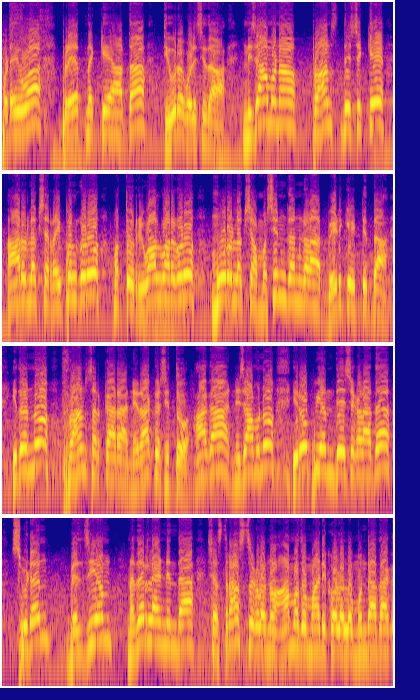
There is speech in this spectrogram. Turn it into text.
ಪಡೆಯುವ ಪ್ರಯತ್ನಕ್ಕೆ ಆತ ತೀವ್ರಗೊಳಿಸಿದ. ನಿಜಾಮನ ಫ್ರಾನ್ಸ್ ದೇಶಕ್ಕೆ ಆರು ಲಕ್ಷ ರೈಫಲ್ಗಳು ಮತ್ತು ರಿವಾಲ್ವರ್ಗಳು, ಮೂರು ಲಕ್ಷ ಮಷಿನ್ ಗನ್ಗಳ ಬೇಡಿಕೆ ಇಟ್ಟಿದ್ದ ಇದನ್ನು ಫ್ರಾನ್ಸ್ ಸರ್ಕಾರ ನಿರಾಕರಿಸಿತ್ತು. ಆಗ ನಿಜಾಮನು ಯುರೋಪಿಯನ್ ದೇಶಗಳಾದ ಸ್ವೀಡನ್, ಬೆಲ್ಜಿಯಂ, ನೆದರ್ಲ್ಯಾಂಡ್ನಿಂದ ಶಸ್ತ್ರಾಸ್ತ್ರಗಳನ್ನು ಆಮದು ಮಾಡಿಕೊಳ್ಳಲು ಮುಂದಾದಾಗ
